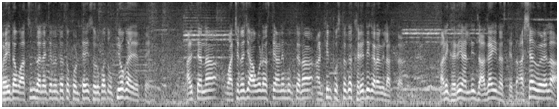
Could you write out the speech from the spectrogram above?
पण एकदा वाचून झाल्याच्यानंतर तो कोणत्याही स्वरूपात उपयोगात येत नाही आणि त्यांना वाचनाची आवड असते आणि मग त्यांना आणखीन पुस्तकं खरेदी करावी लागतात. आणि घरी हल्ली जागाही नसते. तर अशा वेळेला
